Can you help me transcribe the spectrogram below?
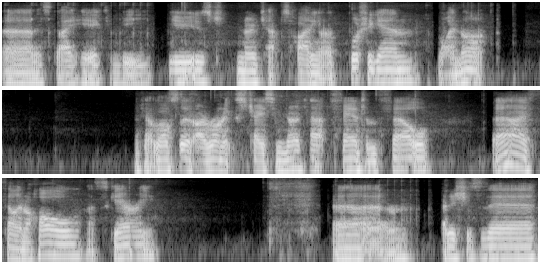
Uh, this guy here can be used. No cap's hiding on a bush again. Why not? No cap loves it. Ironic's chasing no cap. Phantom fell. There, I fell in a hole. That's scary. Uh, Radish is there.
